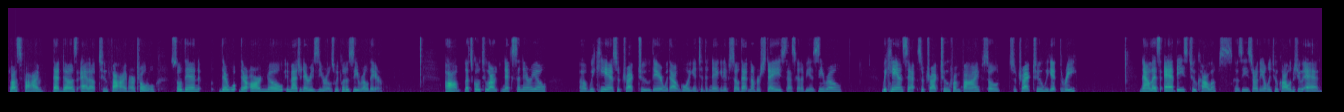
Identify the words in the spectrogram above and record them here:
plus 5, that does add up to 5, our total. So then there, there are no imaginary zeros. We put a 0 there. Um, let's go to our next scenario. Uh, we can't subtract 2 there without going into the negative. So that number stays. That's going to be a 0. We can subtract 2 from 5. So subtract 2, we get 3. Now let's add these two columns because these are the only two columns you add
